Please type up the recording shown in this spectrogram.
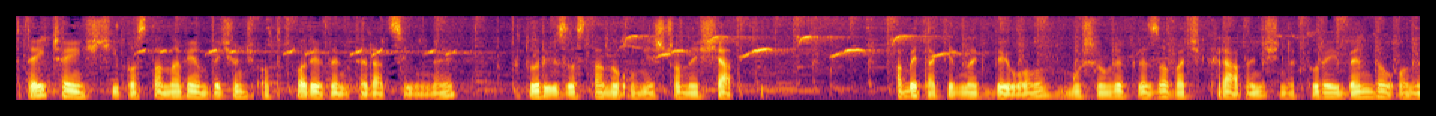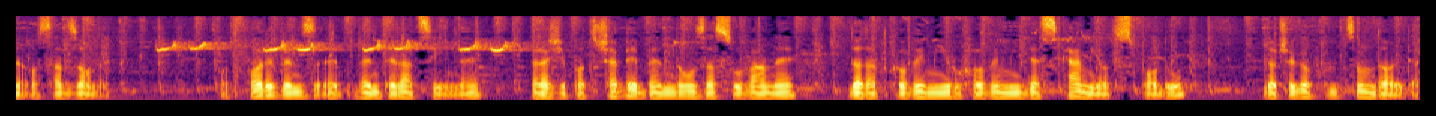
W tej części postanawiam wyciąć otwory wentylacyjne, w których zostaną umieszczone siatki. Aby tak jednak było, muszę wyfrezować krawędź, na której będą one osadzone. Otwory wentylacyjne w razie potrzeby będą zasuwane dodatkowymi ruchowymi deskami od spodu, do czego wkrótce dojdę.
